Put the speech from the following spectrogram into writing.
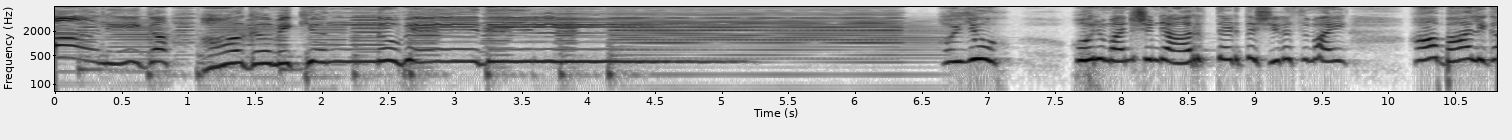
മാലിക ആഗമിക്കുന്നു വേദിയിൽ. അയ്യോ ഒരു മനുഷ്യന്റെ അറുത്തെടുത്ത ശിരസുമായി ആ ബാലിക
